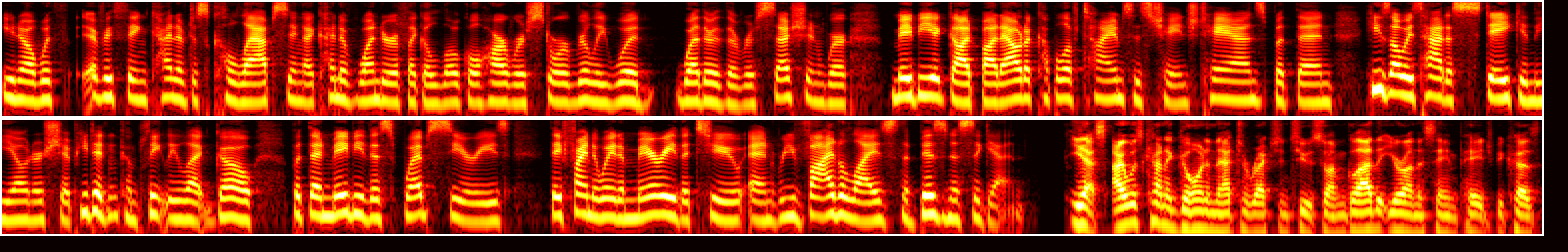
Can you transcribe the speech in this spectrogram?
you know, with everything kind of just collapsing, I kind of wonder if like a local hardware store really would weather the recession where maybe it got bought out a couple of times, has changed hands, but then he's always had a stake in the ownership. He didn't completely let go, but then maybe this web series, they find a way to marry the two and revitalize the business again. Yes, I was kind of going in that direction too. So I'm glad that you're on the same page because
